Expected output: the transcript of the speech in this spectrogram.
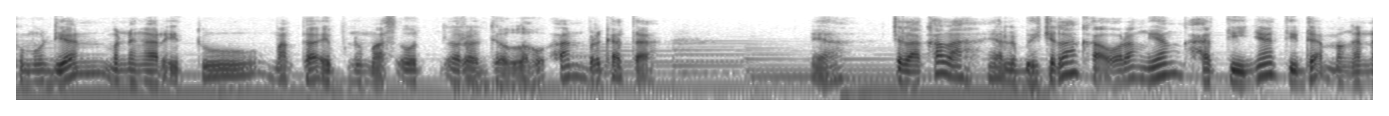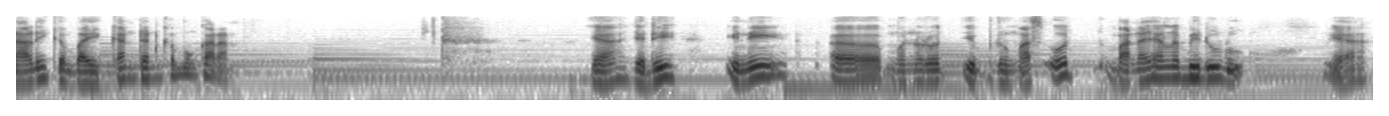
kemudian mendengar itu maka Ibnu Mas'ud radhiyallahu an berkata ya celakalah ya lebih celaka orang yang hatinya tidak mengenali kebaikan dan kemungkaran. Ya jadi ini e, menurut Ibnu Mas'ud mana yang lebih dulu ya.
